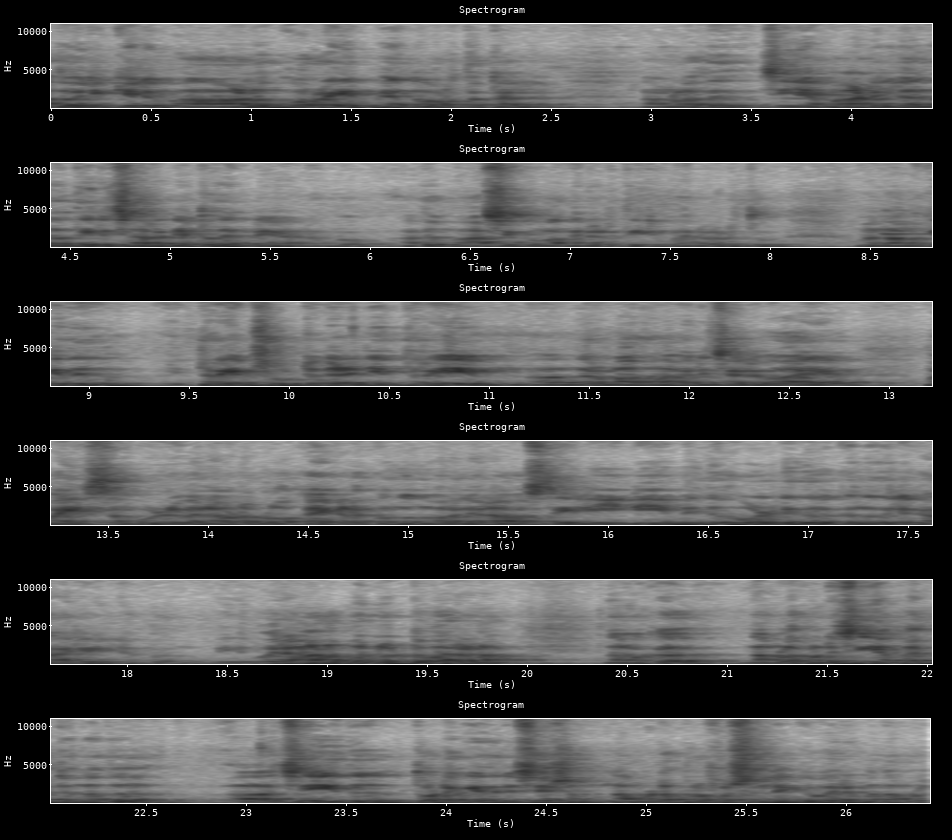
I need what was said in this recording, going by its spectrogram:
അതൊരിക്കലും ആൾ കുറയും എന്ന് ഓർത്തിട്ടല്ല. നമ്മളത് ചെയ്യാൻ പാടില്ല എന്ന് തിരിച്ചറിഞ്ഞിട്ട് തന്നെയാണ്. അപ്പോൾ അത് ആശിക്കും അങ്ങനെ ഒരു തീരുമാനം എടുത്തു. അപ്പൊ നമുക്കിത് ഇത്രയും ഷൂട്ട് കഴിഞ്ഞ് ഇത്രയും നിർമ്മാതാവിന് ചെലവായ പൈസ മുഴുവൻ അവിടെ ബ്ലോക്കായി കിടക്കുന്നു എന്ന് പറഞ്ഞ ഒരു അവസ്ഥയിൽ ഇനിയും ഇത് ഹോൾഡ് ചെയ്ത് വെക്കുന്നതിൽ കാര്യമില്ല. അപ്പൊ ഒരാൾ മുന്നോട്ട് വരണം. നമുക്ക് നമ്മളെ കൊണ്ട് ചെയ്യാൻ പറ്റുന്നത് ചെയ്ത് തുടങ്ങിയതിന് ശേഷം നമ്മുടെ പ്രൊഫഷനിലേക്ക് വരുമ്പോൾ നമ്മൾ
